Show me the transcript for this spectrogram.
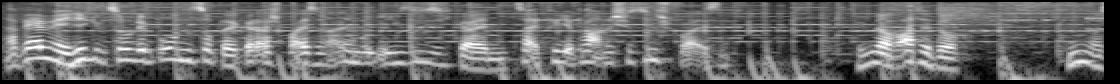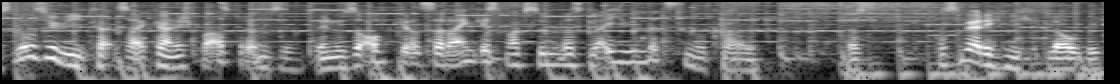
Da wären wir. Hier gibt's rote Bohnensuppe, Götterspeise und alle möglichen Süßigkeiten. Zeit für japanische Süßspeisen. Rina, warte doch. Hm, was ist los, Vivi? Sei keine Spaßbremse. Wenn du so aufgeratzt da reingehst, magst du nur das gleiche wie im letzten Lokal. Das, das werde ich nicht, glaube ich.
